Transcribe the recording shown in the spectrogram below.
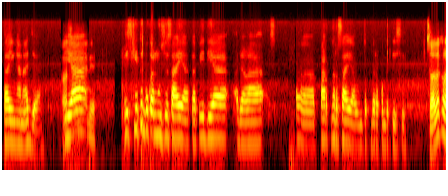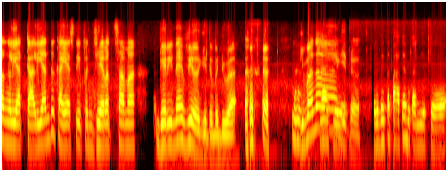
Saingan aja. oh, Iya. saingan ya. Rizky itu bukan musuh saya, tapi dia adalah eh, partner saya untuk berkompetisi. Soalnya kalau ngelihat kalian tuh kayak Steven Gerrard sama Gary Neville gitu berdua. Nah, Gimana Nggak sih. gitu? Lebih tepatnya bukan gitu.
